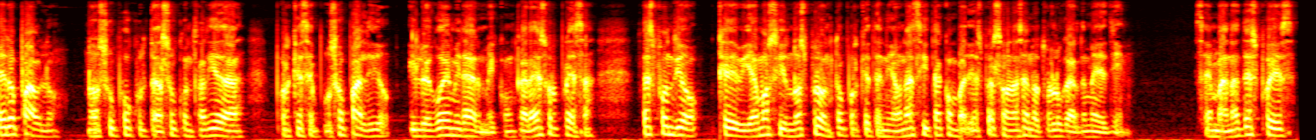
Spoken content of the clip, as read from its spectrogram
Pero Pablo no supo ocultar su contrariedad porque se puso pálido y luego de mirarme con cara de sorpresa, respondió que debíamos irnos pronto porque tenía una cita con varias personas en otro lugar de Medellín. Semanas después,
